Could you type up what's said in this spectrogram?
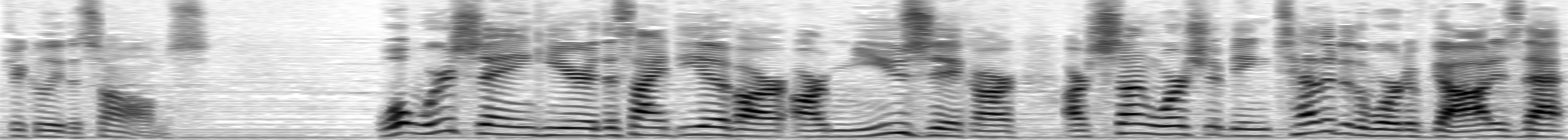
particularly the Psalms what we're saying here, this idea of our, our music, our, our sung worship being tethered to the Word of God, is that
